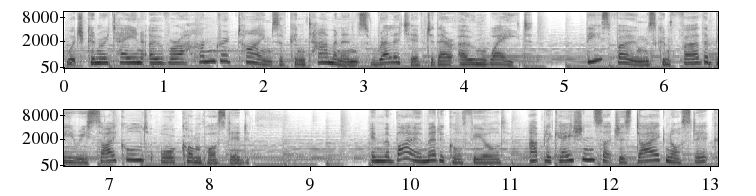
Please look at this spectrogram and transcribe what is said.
which can retain over 100 times of contaminants relative to their own weight. These foams can further be recycled or composted. In the biomedical field, applications such as diagnostic,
